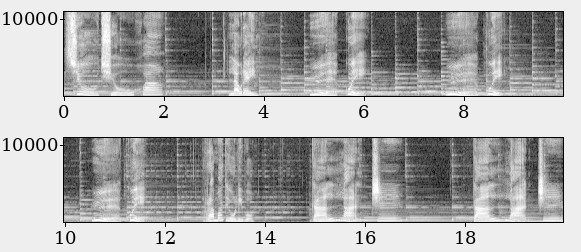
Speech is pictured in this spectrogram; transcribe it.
Xiu qiu hua. Laurel. Yue gui. Yue gui. Yue gui. Rama de olivo. Gan lan zhi. Gan lan zhi.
